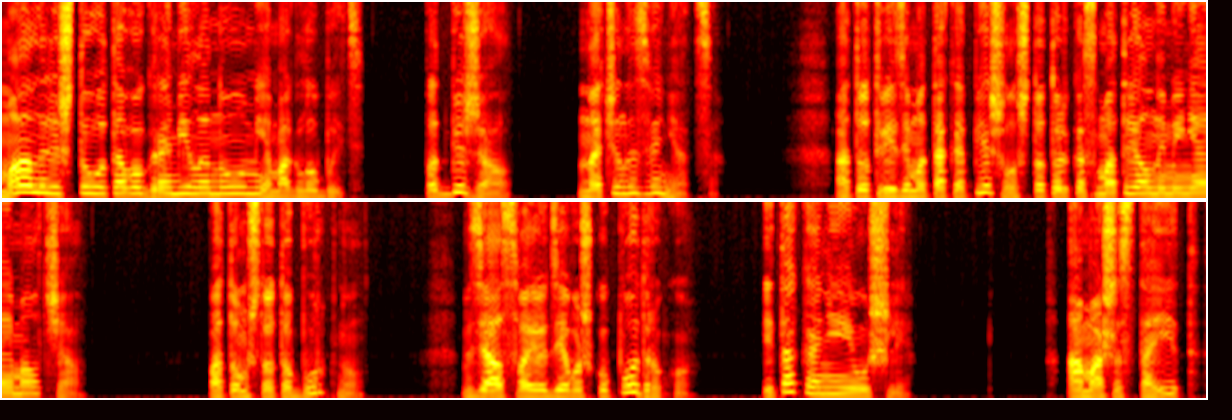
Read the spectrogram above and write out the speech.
Мало ли что у того громила на уме могло быть. Подбежал, начал извиняться. А тот, видимо, так опешил, что только смотрел на меня и молчал. Потом что-то буркнул, взял свою девушку под руку, и так они и ушли. А Маша стоит,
